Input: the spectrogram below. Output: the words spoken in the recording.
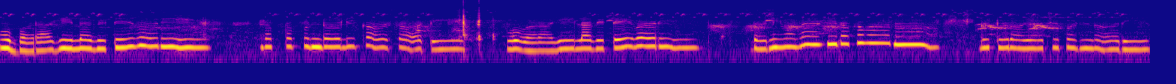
उभा राहील विटेवरी. भक्त पुंडलिकासाठी उभा राहील विटेवरी. धनी मलाही दाखवाना विठुरायाची पंढरी.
